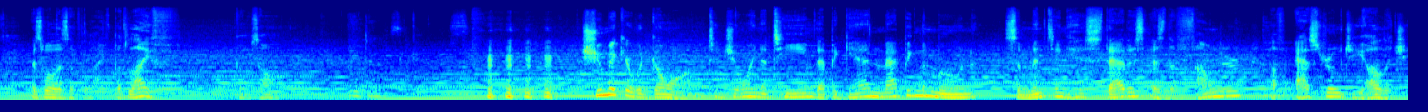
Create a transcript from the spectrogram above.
Okay. as well as of the life. But life goes on. It does. Shoemaker would go on to join a team that began mapping the moon, cementing his status as the founder of astrogeology.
